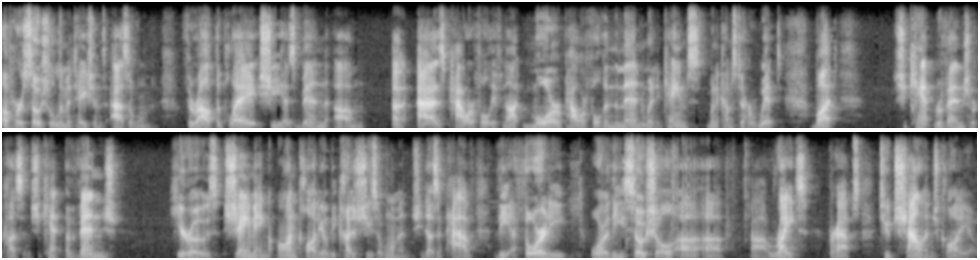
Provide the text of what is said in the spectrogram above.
of her social limitations as a woman. Throughout the play, she has been um, uh, as powerful, if not more powerful, than the men when it comes when it comes to her wit, but she can't revenge her cousin. She can't avenge Hero's shaming on Claudio because she's a woman. She doesn't have the authority or the social uh, uh, uh right, perhaps, to challenge Claudio.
